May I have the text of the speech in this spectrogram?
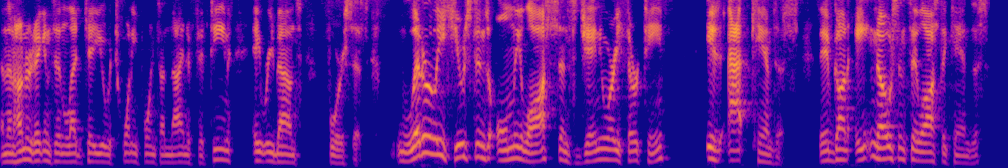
And then Hunter Dickinson led KU with 20 points on nine of 15, eight rebounds, four assists. Literally, Houston's only loss since January 13th is at Kansas. They've gone 8 0 since they lost to Kansas.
